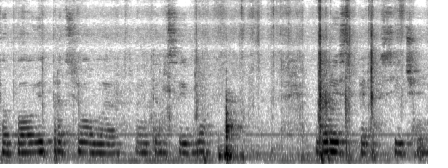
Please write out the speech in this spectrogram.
ППО відпрацьовує інтенсивно. Бориспіль, січень.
